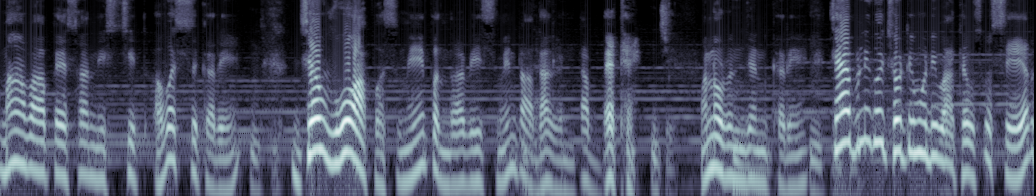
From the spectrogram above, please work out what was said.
माँ बाप ऐसा निश्चित अवश्य करें हम्म, जब वो आपस में पंद्रह बीस मिनट आधा घंटा बैठें। जी। मनोरंजन करें हम्म। चाहे अपनी कोई छोटी मोटी बात है उसको शेयर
